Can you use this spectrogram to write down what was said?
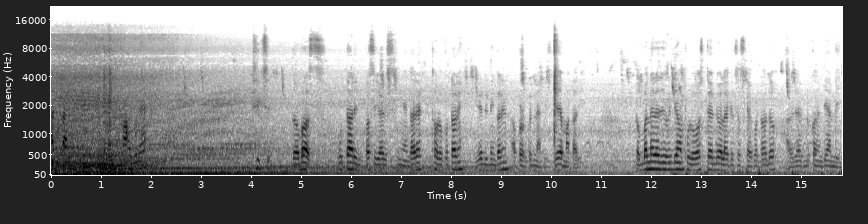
આ આવું ઠીક છે. તો બસ. ઉતારીને પછી આવીશ અહીંયા ઘરે થોડુંક ઉતારી એડિટિંગ કરીને અપલોડ કરી નાખીશ જય માતાજી તો બંને રહેજો વિડીયોમાં full watch time like subscribe કરતા જો હવે જરાક દુકાને ધ્યાન દઈએ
